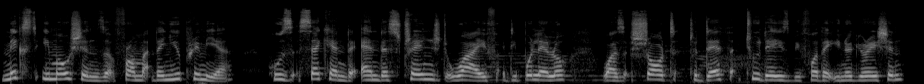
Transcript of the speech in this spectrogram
Mixed emotions from the new premier, whose second and estranged wife, Dipolelo, was shot to death two days before the inauguration,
